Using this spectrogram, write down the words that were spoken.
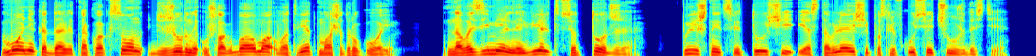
Моника давит на клаксон, дежурный у шлагбаума в ответ машет рукой. Новоземельный вельт все тот же. Пышный, цветущий и оставляющий послевкусие чуждости.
